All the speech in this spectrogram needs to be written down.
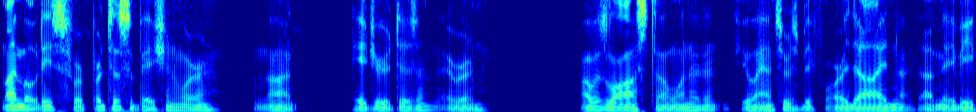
my motives for participation were not patriotism. They were, I was lost. I wanted a few answers before I died, and I thought maybe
